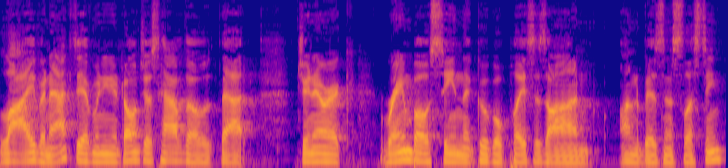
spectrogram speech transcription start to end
live and active and you don't just have those, that generic rainbow scene that Google places on, on a business listing.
